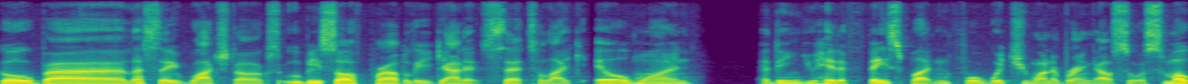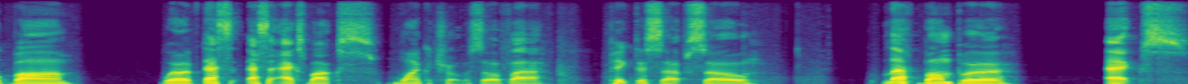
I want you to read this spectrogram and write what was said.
go by let's say Watch Dogs, Ubisoft probably got it set to like L1 and then you hit a face button for what you want to bring out. So a smoke bomb. Well, if that's that's an Xbox One controller. So if I pick this up, so left bumper X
